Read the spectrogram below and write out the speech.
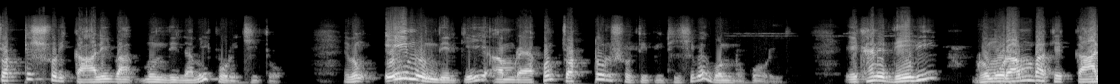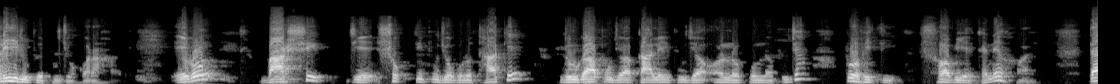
চট্টেশ্বরী কালী বা মন্দির নামেই পরিচিত। এবং এই মন্দিরকেই আমরা এখন চট্টল সতীপীঠ হিসেবে গণ্য করি। এখানে দেবী ভ্রমরাম্বাকে কালী রূপে পুজো করা হয় এবং বার্ষিক যে শক্তি পুজোগুলো থাকে, দুর্গা পূজা, কালী পূজা, অন্নপূর্ণা পূজা প্রভৃতি সবই এখানে হয়। তা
